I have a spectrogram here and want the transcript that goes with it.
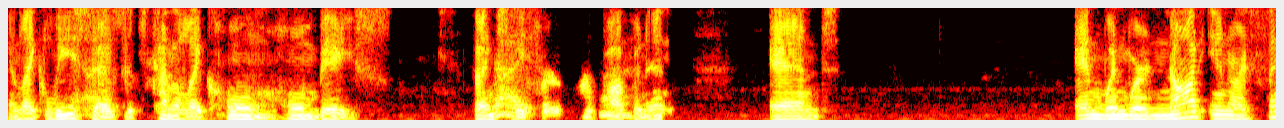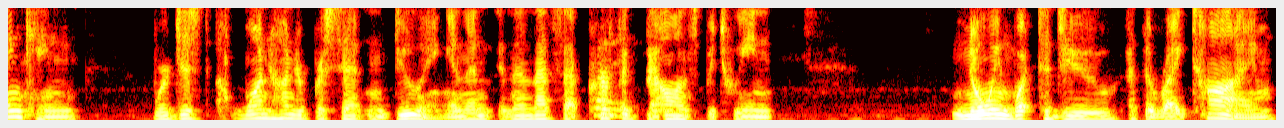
And like lee yeah. says it's kind of like home home base. Thanks right. lee for for popping in. And and when we're not in our thinking we're just 100% in doing. And then and then that's that perfect right. balance between knowing what to do at the right time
